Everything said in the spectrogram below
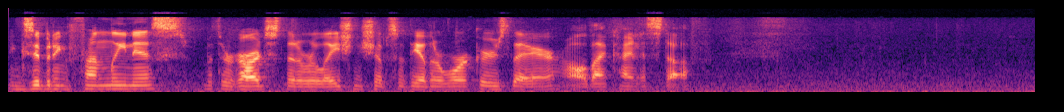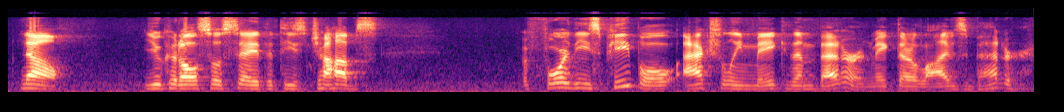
Exhibiting friendliness with regards to the relationships with the other workers there, all that kind of stuff. Now, you could also say that these jobs for these people actually make them better and make their lives better.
